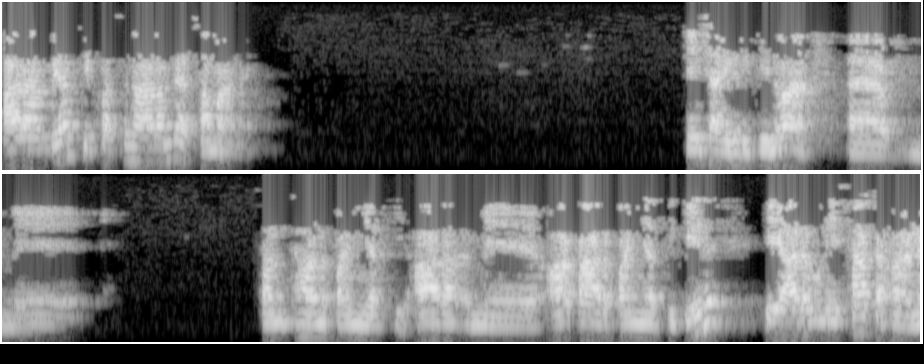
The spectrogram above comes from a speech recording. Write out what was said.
ආරම්භයක් විපස්සනා ආරම්භයක් සමානයි. එනිසා ඒකට කියනවා මේ සංධාන පඤ්ඤති මේ ආකාර පඤ්ඤති කියන ඒ ආරමුණේ සාකහන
